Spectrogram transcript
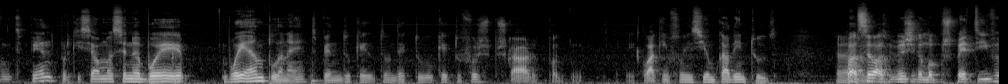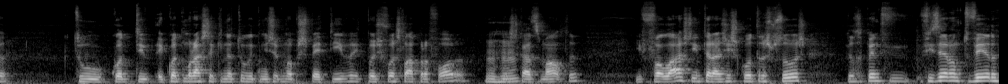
depende, porque isso é uma cena boa, boa ampla, né? Depende do que, de onde é que tu, o que é que tu fores buscar. Pode, é claro que influencia um bocado em tudo. Pá, Ah, sei lá, imagina uma perspectiva que tu, quando, enquanto moraste aqui na Tuga, tinhas uma perspectiva e depois foste lá para fora, uhum. neste caso Malta, e falaste interagiste com outras pessoas que de repente fizeram-te ver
